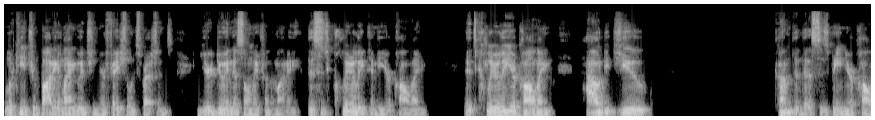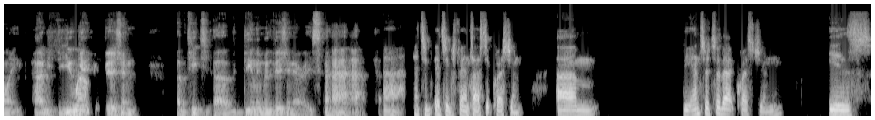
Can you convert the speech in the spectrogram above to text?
looking at your body language and your facial expressions you're doing this only for the money. This is clearly to me your calling. It's clearly your calling. How did you come to this as being your calling? How did you well, get your vision of teach of dealing with visionaries? uh, that's a it's a fantastic question. Um, the answer to that question is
